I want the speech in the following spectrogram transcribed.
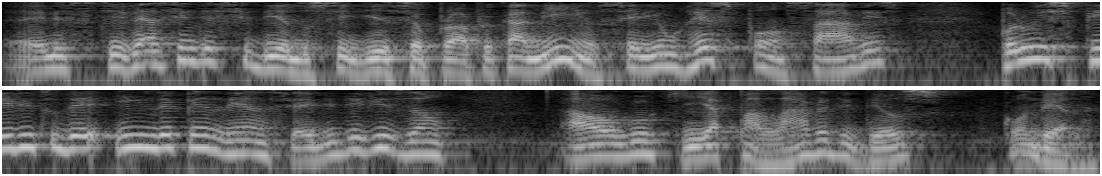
eles tivessem decidido seguir seu próprio caminho, seriam responsáveis por um espírito de independência e de divisão algo que a palavra de Deus condena.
